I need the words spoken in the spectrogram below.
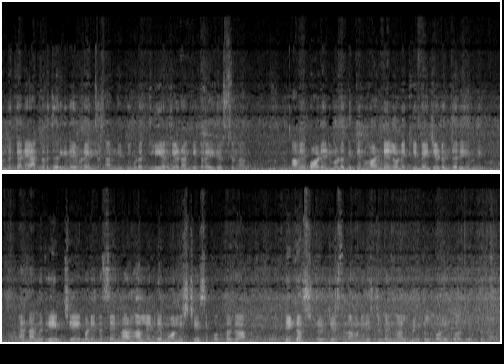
అందుకనే అక్కడ జరిగిన ఎవిడెన్సెస్ అన్నింటినీ కూడా క్లియర్ చేయడానికి ట్రై చేస్తున్నారు. ఆమె బాడీని కూడా విత్ ఇన్ వన్ డేలోనే క్రిమేట్ చేయడం జరిగింది. అండ్ ఆమె రేప్ చేయబడిన సెమినార్ హాల్ని డెమాలిష్ చేసి కొత్తగా రీకన్స్టిట్యూట్ చేస్తున్నామని వెస్ట్ బెంగాల్ మెడికల్ కాలేజ్ వాళ్ళు చెప్తున్నారు.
